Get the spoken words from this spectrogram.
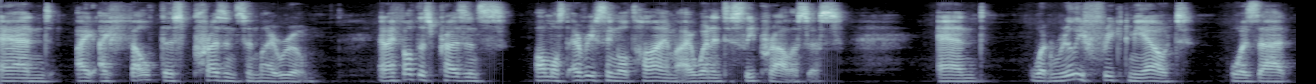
And I, I felt this presence in my room. And I felt this presence almost every single time I went into sleep paralysis. And what really freaked me out was that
